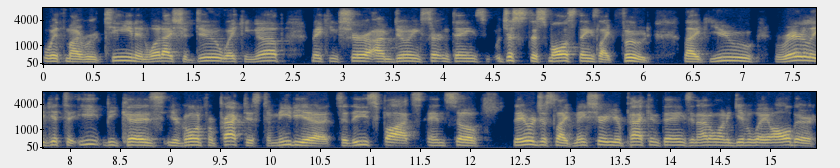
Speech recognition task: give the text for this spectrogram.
with my routine and what I should do, waking up, making sure I'm doing certain things, just the smallest things like food. Like you rarely get to eat because you're going from practice to media to these spots. And so they were just like, make sure you're packing things. And I don't want to give away all their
